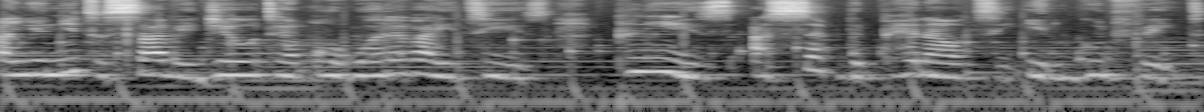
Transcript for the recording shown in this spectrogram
and you need to serve a jail term or whatever it is please accept the penalty in good faith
